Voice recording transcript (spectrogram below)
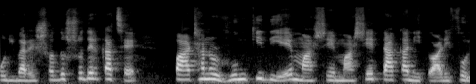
পরিবারের সদস্যদের কাছে পাঠানোর হুমকি দিয়ে মাসে মাসে টাকা নিত আরিফুল।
